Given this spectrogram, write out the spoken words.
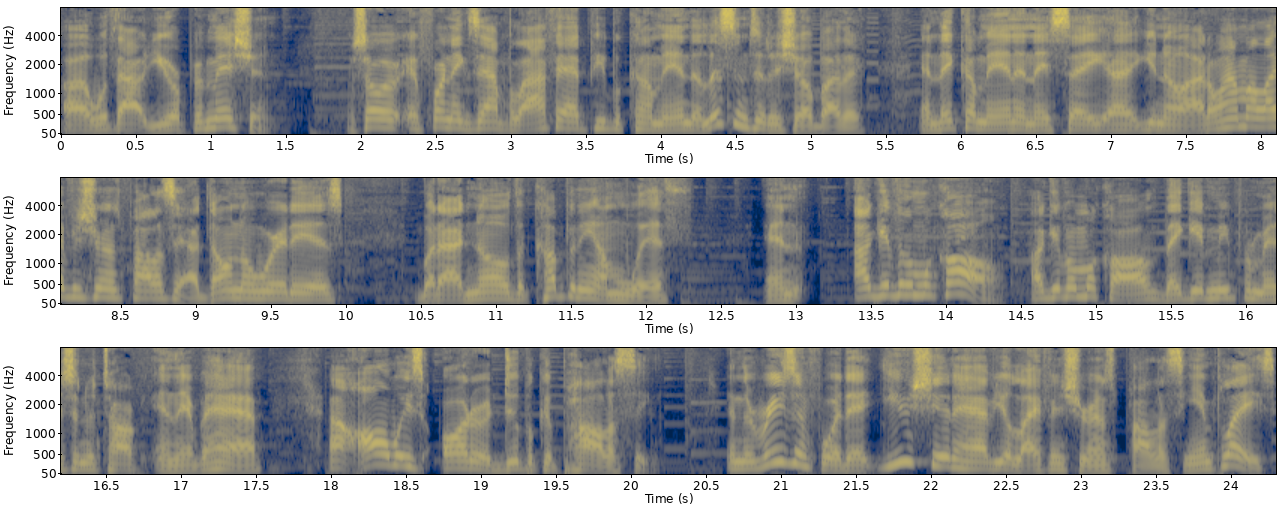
uh, without your permission. So, for an example, I've had people come in to listen to the show, by the and they come in and they say, uh, you know, I don't have my life insurance policy. I don't know where it is, but I know the company I'm with, and I'll give them a call. I'll give them a call. They give me permission to talk in their behalf. I always order a duplicate policy. And the reason for that, you should have your life insurance policy in place.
